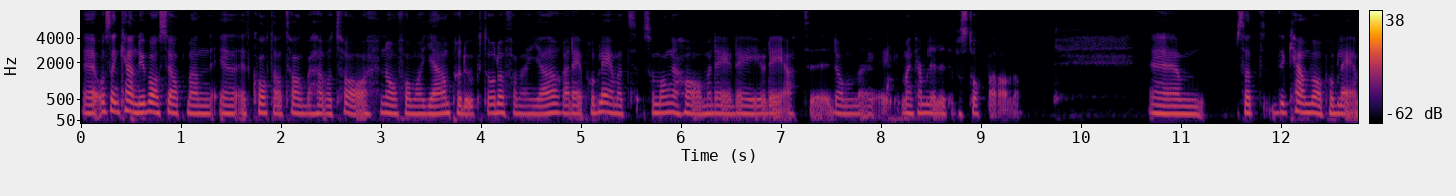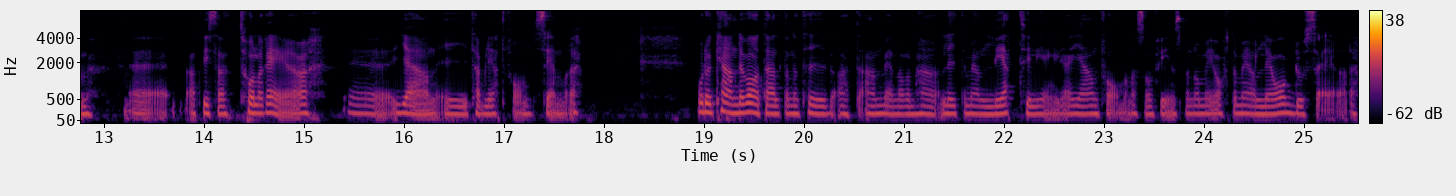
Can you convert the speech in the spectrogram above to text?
Eh, och sen kan det ju vara så att man eh, ett kortare tag behöver ta någon form av järnprodukter och då får man göra det. Problemet som många har med det, det är ju det att de, man kan bli lite förstoppad av dem. Um, så att det kan vara problem uh, att vissa tolererar eh, järn i tablettform sämre. Och då kan det vara ett alternativ att använda de här lite mer lättillgängliga järnformerna som finns, men de är ofta mer lågdoserade.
